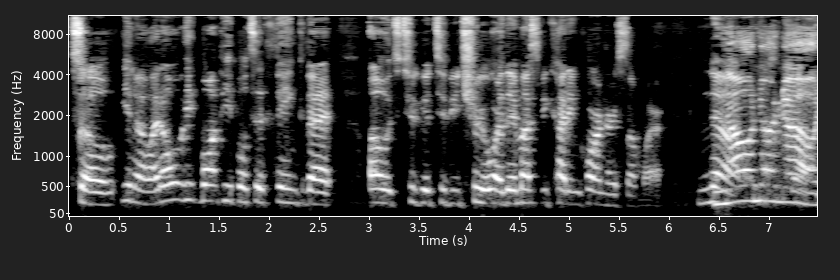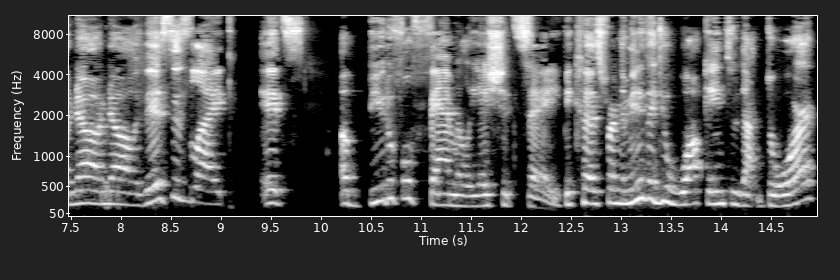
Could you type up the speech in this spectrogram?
So, you know, I don't want people to think that oh, it's too good to be true or they must be cutting corners somewhere. No. No, no, no, no, no. This is like it's a beautiful family, I should say, because from the minute that you walk in through that door,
